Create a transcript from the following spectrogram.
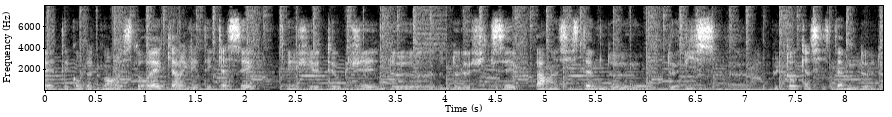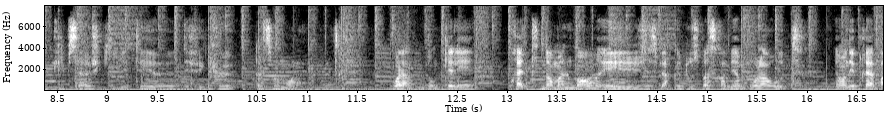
a été complètement restauré car il était cassé et j'ai été obligé de, le fixer par un système de, vis plutôt qu'un système de, clipsage qui était euh, défectueux à ce moment-là. Voilà, donc elle est prête normalement et j'espère que tout se passera bien pour la route et on est prêt à partir.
